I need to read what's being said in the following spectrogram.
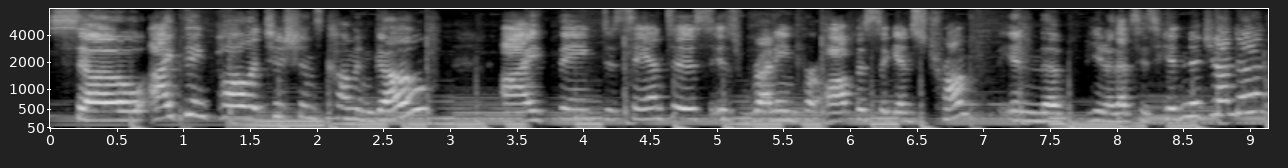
So I think politicians come and go. I think DeSantis is running for office against Trump in the, you know, that's his hidden agenda.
